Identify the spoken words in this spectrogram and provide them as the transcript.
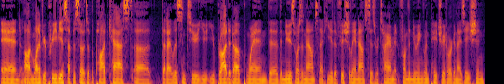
and on one of your previous episodes of the podcast uh, that I listened to, you, you brought it up when the the news was announced that he had officially announced his retirement from the New England Patriot organization.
